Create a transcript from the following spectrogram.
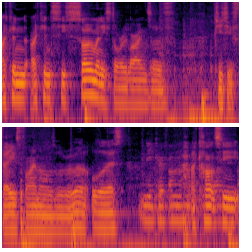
I can I can see so many storylines of G2 FaZe finals, blah, blah, blah, all of this. NiKo final. I can't see-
